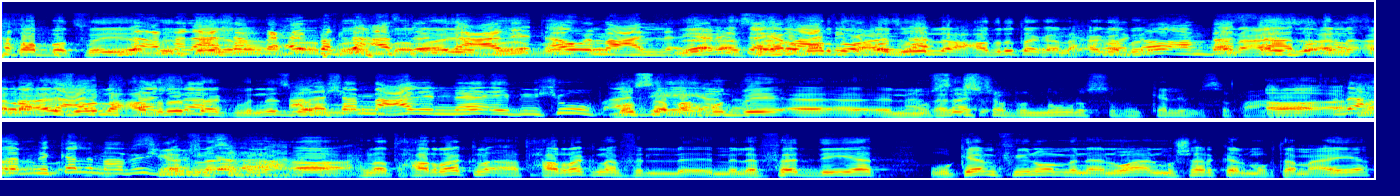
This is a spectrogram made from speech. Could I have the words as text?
تخبط فيا لا ما أنا عشان بحبك. لا أصل أنت عليت قوي مع يا ريت يا أنا جماعة برضو عايز أقول لحضرتك على حاجة بس أنا عايز أنا أنا عايز أقول لحضرتك بالنسبة علشان معالي النائب يشوف قد بص يا إيه محمود يعني. بيه آه، آه، المستشفى أبو النمرس وبنتكلم بصفة عامة. آه لا إحنا بنتكلم ما فيش مشكلة. آه إحنا اتحركنا اتحركنا في الملفات ديت وكان في نوع من أنواع المشاركة المجتمعية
